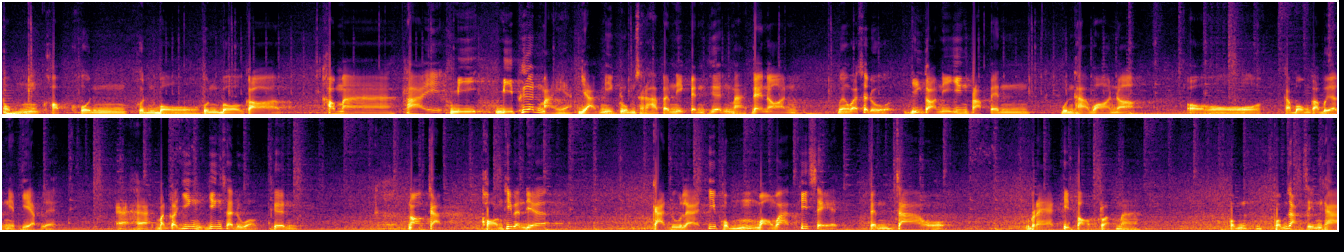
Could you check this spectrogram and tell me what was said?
ผมขอบคุณคุณโบ คุณโบก็เข้ามาคล้ายมีมีเพื่อนใหม่อะอยากมีกลุ่มสถาปนิกเป็นเพื่อนใหม่แน่นอน เมืองวัสดุ ยิ่งตอนนี้ยิ่งปรับเป็นบุญถาวรเนาะ โอ้โห กระบงกระเบื้องเนี่ยเพียบเลยอ่าฮะมันก็ยิ่งยิ่งสะดวกขึ้น นอกจากของที่มันเยอะการดูแลที่ผมมองว่าพิเศษเป็นเจ้าแรกที่ตอบกลับมา ผมผมสั่งสินค้า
